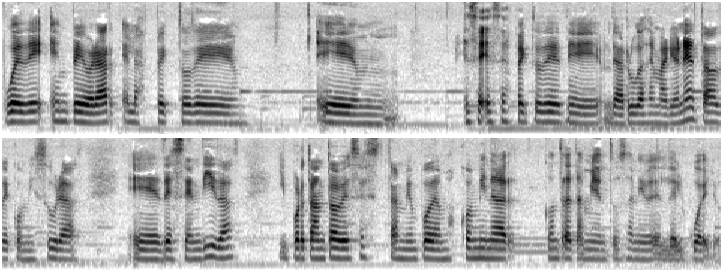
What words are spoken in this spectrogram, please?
puede empeorar el aspecto de em, ese, aspecto de, arrugas de marioneta o de comisuras eh, descendidas y por tanto a veces también podemos combinar con tratamientos a nivel del cuello.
